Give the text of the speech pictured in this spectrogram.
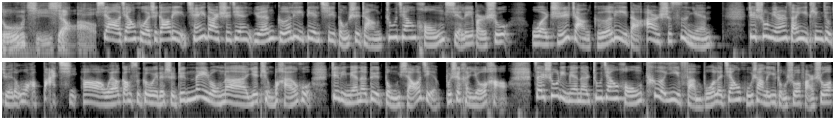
独其笑傲。笑傲江湖，我是高丽。前一段时间，原格力电器董事长朱江洪写了一本书《我执掌格力的二十四年》。这书名咱一听就觉得哇霸气啊！我要告诉各位的是，这内容呢也挺不含糊。这里面呢对董小姐不是很友好。在书里面呢，朱江洪特意反驳了江湖上的一种说法，说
